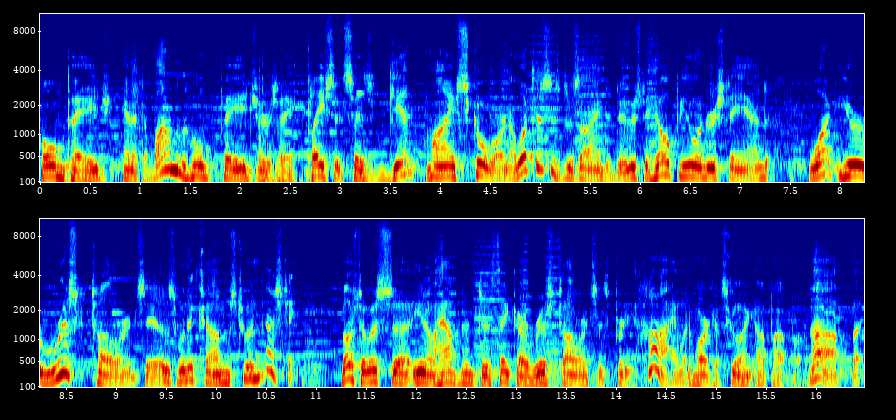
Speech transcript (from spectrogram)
home page. And at the bottom of the home page, there's a place that says Get My Score. Now, what this is designed to do is to help you understand what your risk tolerance is when it comes to investing. Most of us, uh, you know, happen to think our risk tolerance is pretty high when the market's going up, up, and up. But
